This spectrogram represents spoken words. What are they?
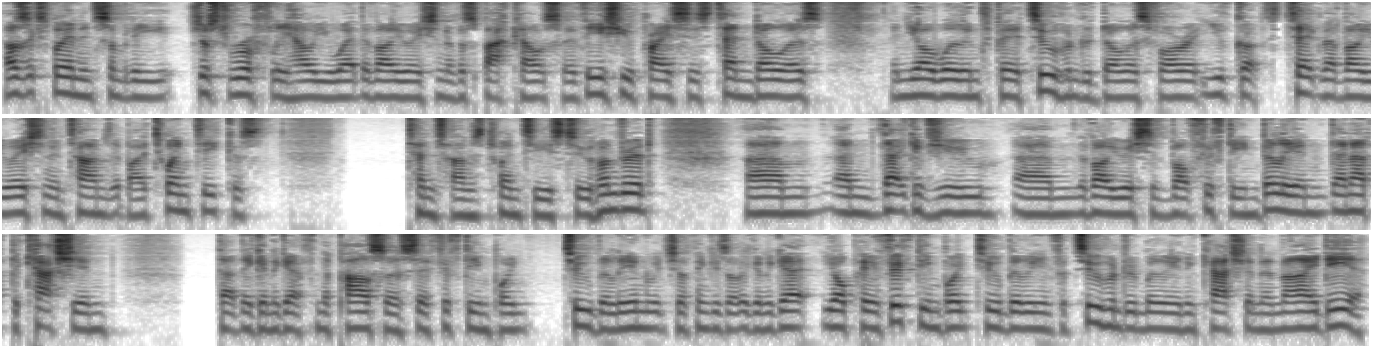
I was explaining to somebody just roughly how you work the valuation of a SPAC out. So if the issue price is ten dollars and you're willing to pay two hundred dollars for it, you've got to take that valuation and times it by twenty because 10 times 20 is 200. Um, and that gives you um, the valuation of about 15 billion. Then add the cash in that they're going to get from the PAL, so say 15.2 billion, which I think is what they're going to get. You're paying 15.2 billion for 200 million in cash and an idea.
